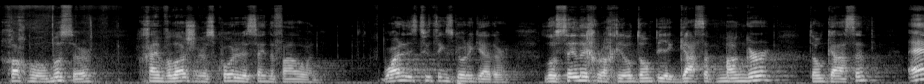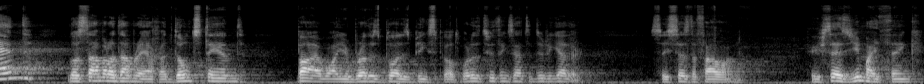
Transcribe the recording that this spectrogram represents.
Chachma Musar, Chaim Volozhner is quoted as saying the following. Why do these two things go together? Lo selech rachil, don't be a gossip monger, don't gossip. And lo samar adam re'acha, don't stand by while your brother's blood is being spilled. What do the two things have to do together? So he says the following. He says, you might think,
